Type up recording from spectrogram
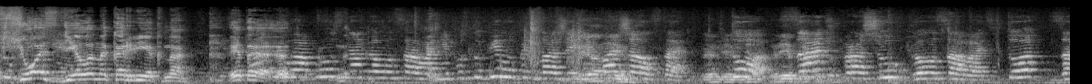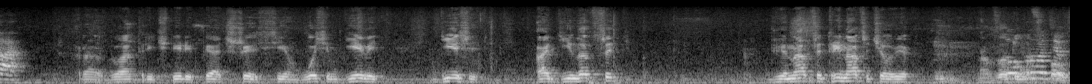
все сделано корректно. Это э, вопрос на голосование. Поступило предложение, пожалуйста. Кто за, прошу голосовать. Кто за? Раз, два, три, четыре, пять, шесть, семь, восемь, девять, десять, одиннадцать, двенадцать, тринадцать человек. Кто против?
